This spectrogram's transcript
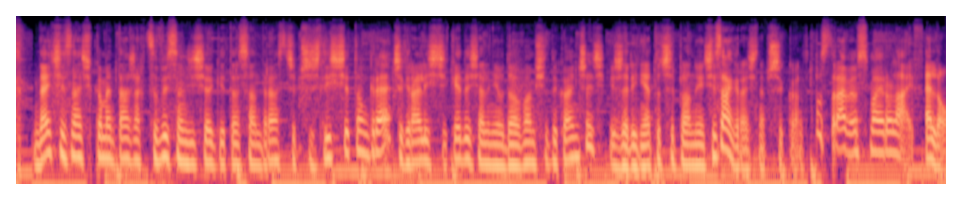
Dajcie znać w komentarzach, co wy sądzicie o GTA San Andreas. Czy przyszliście tą grę? Czy graliście kiedyś, ale nie udało wam się dokończyć? Jeżeli nie, to czy planujecie zagrać na przykład? Pozdrawiam, Smiro Life. Elo!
